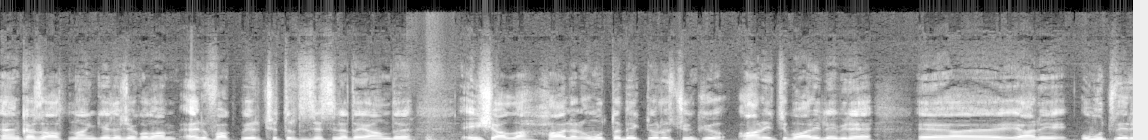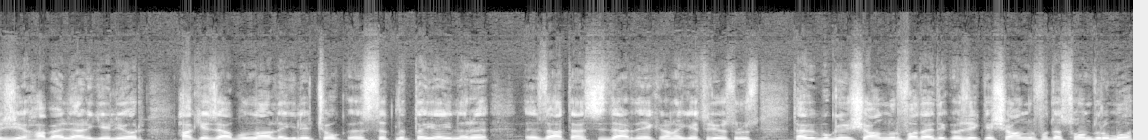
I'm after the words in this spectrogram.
enkaz altından gelecek olan en ufak bir çıtırtı sesine dayandı. İnşallah halen umutla bekliyoruz çünkü an itibariyle bile e, yani umut verici haberler geliyor. Hakeza bunlarla ilgili çok e, sıklıkla yayınları e, zaten sizler de ekrana getiriyorsunuz. Tabii bugün Şanlıurfa'daydık. Özellikle Şanlıurfa'da son durumu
